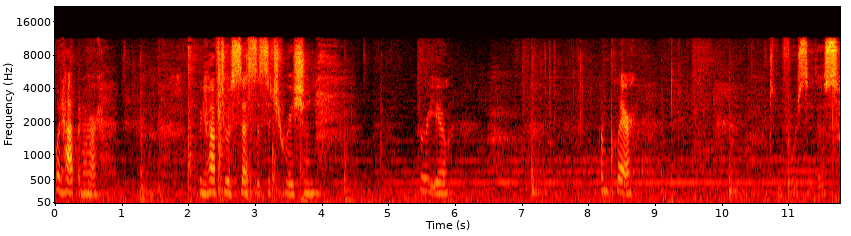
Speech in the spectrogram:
What happened to her? We have to assess the situation. Who are you? I'm Claire. I didn't foresee this.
